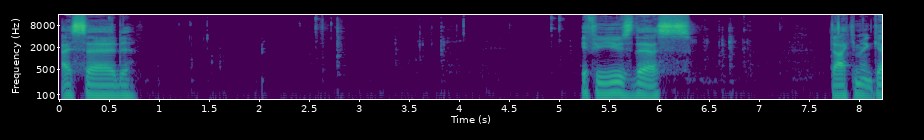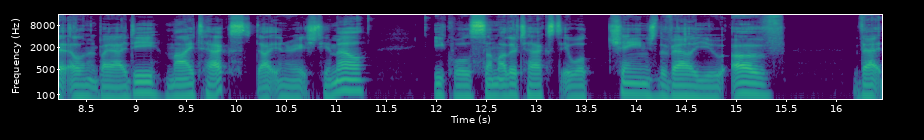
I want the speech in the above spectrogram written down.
I said, if you use this, document get element by ID, my text dot inner HTML equals some other text, it will change the value of that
